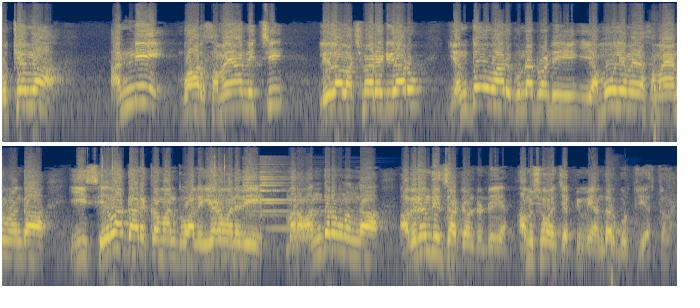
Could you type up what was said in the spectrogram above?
ముఖ్యంగా అన్ని వారు సమయాన్ని ఇచ్చి లీలా లక్ష్మారెడ్డి గారు ఎంతో వారికి ఉన్నటువంటి ఈ అమూల్యమైన సమయానుగుణంగా ఈ సేవా కార్యక్రమానికి వాళ్ళు ఇవ్వడం అనేది మనం అందరం అభినందించేటటువంటి అంశం అని చెప్పి మీ అందరూ గుర్తు చేస్తున్నాం.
